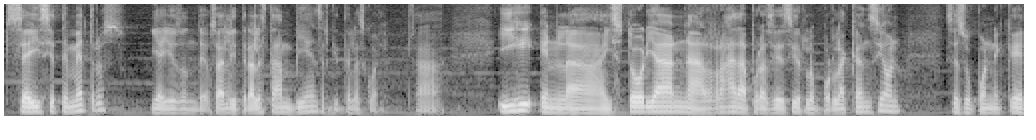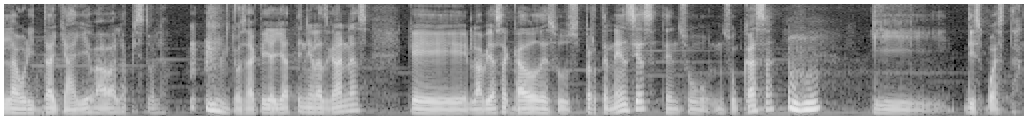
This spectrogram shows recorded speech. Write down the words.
6, 7 metros y ahí es donde, o sea, literal estaban bien cerquita de la escuela. O sea, y en la historia narrada, por así decirlo, por la canción, se supone que Laurita ya llevaba la pistola. o sea, que ella ya tenía las ganas, que lo había sacado de sus pertenencias de en, su, en su casa y dispuesta,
